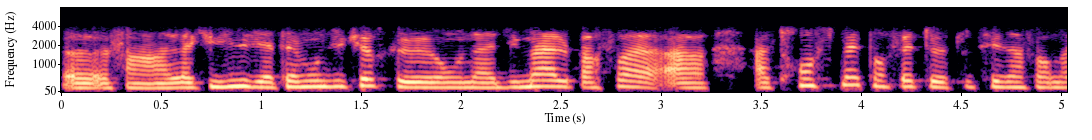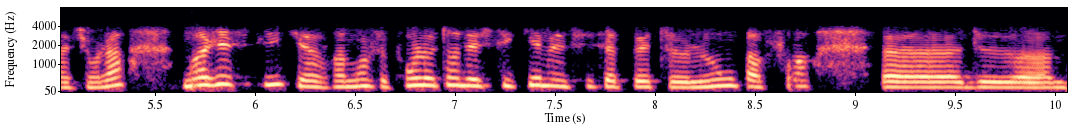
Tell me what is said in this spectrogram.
enfin la cuisine vient tellement du cœur qu'on a du mal parfois à, à transmettre en fait toutes ces informations-là. Moi, j'explique vraiment, je prends le temps d'expliquer, même si ça peut être long parfois, de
